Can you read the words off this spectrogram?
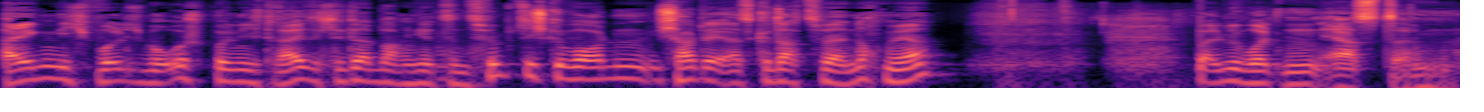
Eigentlich wollte ich mal ursprünglich 30 Liter machen, jetzt sind es 50 geworden. Ich hatte erst gedacht, es wäre noch mehr, weil wir wollten erst ähm,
